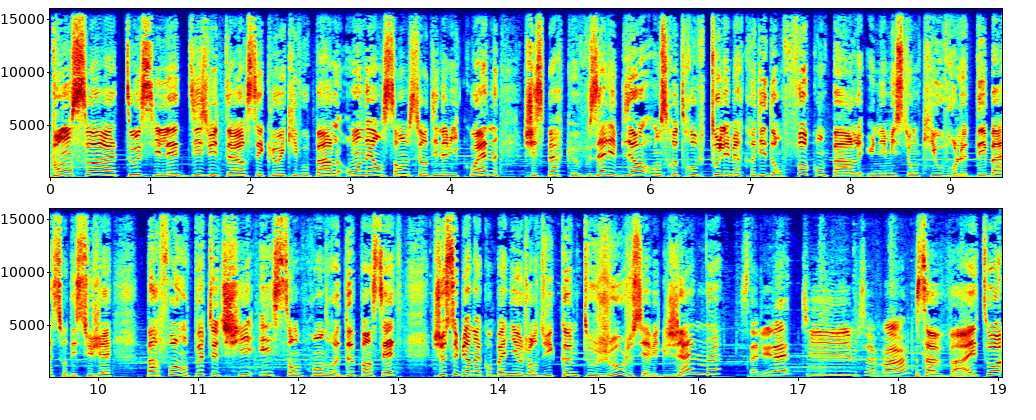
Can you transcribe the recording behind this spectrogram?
Bonsoir à tous, il est 18h, c'est Chloé qui vous parle, on est ensemble sur Dynamic One. J'espère que vous allez bien, on se retrouve tous les mercredis dans Faut qu'on parle, une émission qui ouvre le débat sur des sujets parfois un peu touchy et sans prendre de pincettes. Je suis bien accompagnée aujourd'hui comme toujours, je suis avec Jeanne. Salut la team, ça va Ça va et toi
